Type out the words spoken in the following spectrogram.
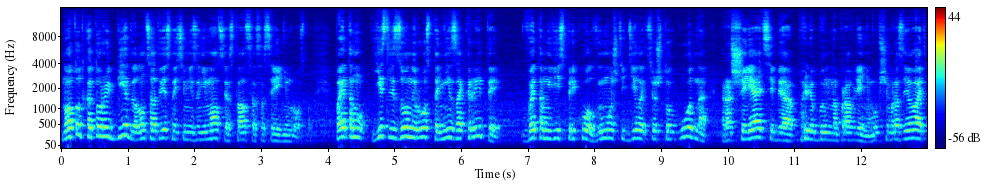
Ну а тот, который бегал, он, соответственно, этим не занимался и остался со средним ростом. Поэтому, если зоны роста не закрыты, в этом и весь прикол. Вы можете делать все, что угодно, расширять себя по любым направлениям. В общем, развивать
